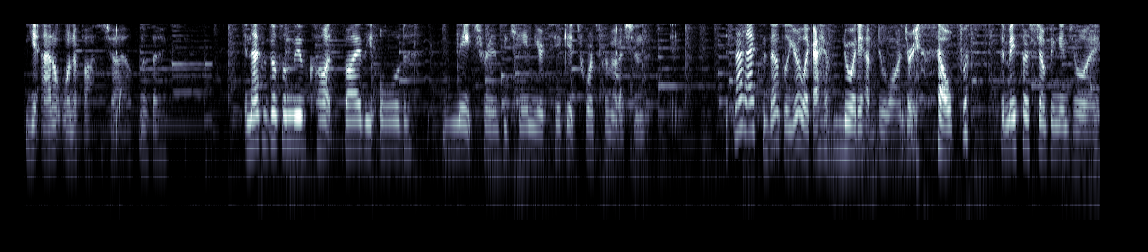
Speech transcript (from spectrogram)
Yeah, I don't want a foster child. No thanks. An accidental move caught by the old matron became your ticket towards promotion. It's not accidental. You're like, I have no idea how to do laundry. Help. The maid starts jumping in joy,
